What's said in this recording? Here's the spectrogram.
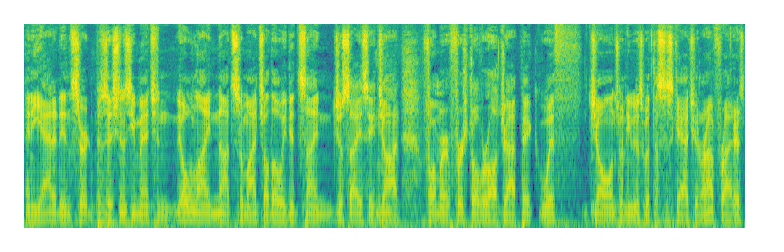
and he added in certain positions. You mentioned O line, not so much, although he did sign Josiah St. John, former first overall draft pick, with Jones when he was with the Saskatchewan Roughriders.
